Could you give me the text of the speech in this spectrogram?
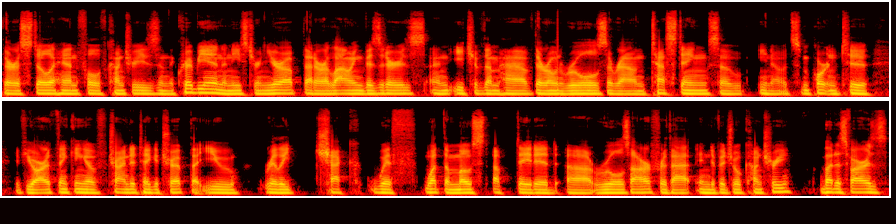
There are still a handful of countries in the Caribbean and Eastern Europe that are allowing visitors, and each of them have their own rules around testing. So, you know, it's important to, if you are thinking of trying to take a trip, that you really check with what the most updated uh, rules are for that individual country. But as far as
